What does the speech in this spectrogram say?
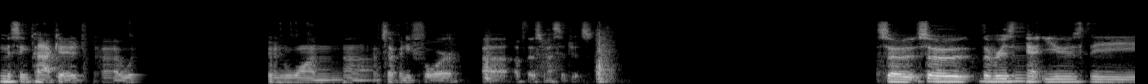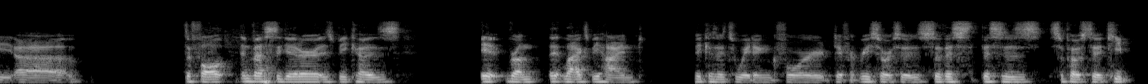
missing package uh, one uh, 74 uh, of those messages. So, so the reason can't use the uh, default investigator is because it run it lags behind because it's waiting for different resources. So this this is supposed to keep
